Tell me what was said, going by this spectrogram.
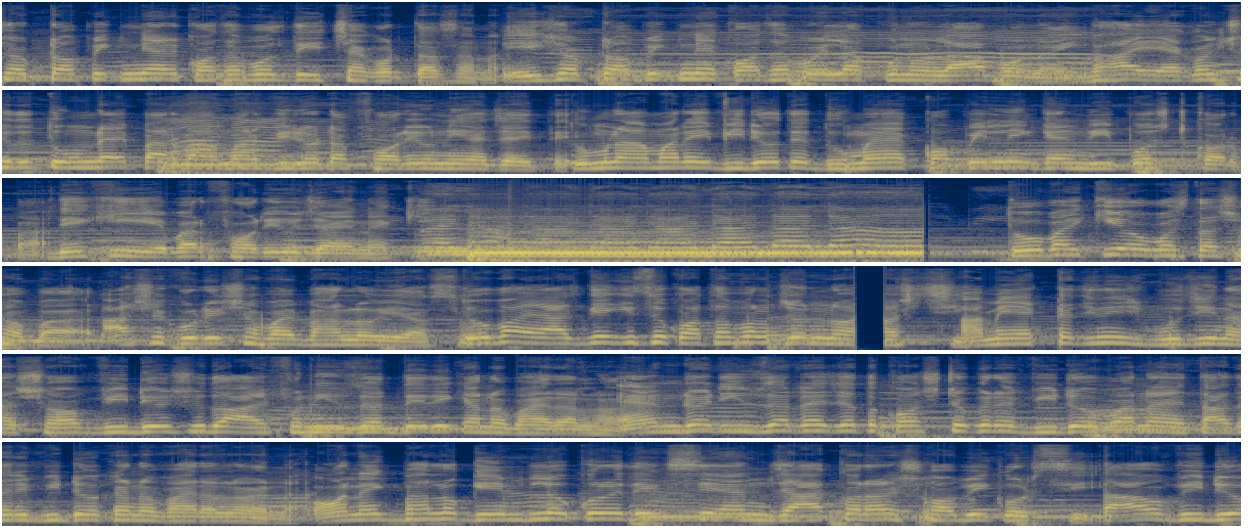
এইসব টপিক নিয়ে আর কথা বলতে ইচ্ছা করতেছে না। এইসব টপিক নিয়ে কথা বললে কোনো লাভও নাই। ভাই, এখন শুধু তোমরাই পারবা আমার ভিডিওটা ফর নিয়ে যাইতে। তোমরা আমার এই ভিডিওতে ধুমায়া কপি লিঙ্ক এন্ড রিপোস্ট করবা। দেখি এবার ফর ইউ যায় নাকি। তো ভাই, কি অবস্থা সবার? আশা করি সবাই ভালোই আছো। তো ভাই, আজকে কিছু কথা বলার জন্য আসছি। আমি একটা জিনিস বুঝি না, সব ভিডিও শুধু আইফোন ইউজারদেরই কেন ভাইরাল হয়? অ্যান্ড্রয়েড ইউজাররা যত কষ্ট করে ভিডিও বানায়, তাদের ভিডিও কেন ভাইরাল হয় না? অনেক ভালো গেম প্লে করে দেখছি and যা করার সবই করছি। তাও ভিডিও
